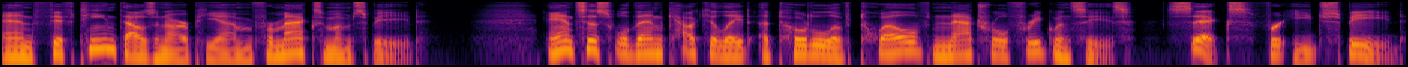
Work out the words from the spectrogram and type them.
and 15,000 RPM for maximum speed. ANSYS will then calculate a total of 12 natural frequencies, 6 for each speed.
